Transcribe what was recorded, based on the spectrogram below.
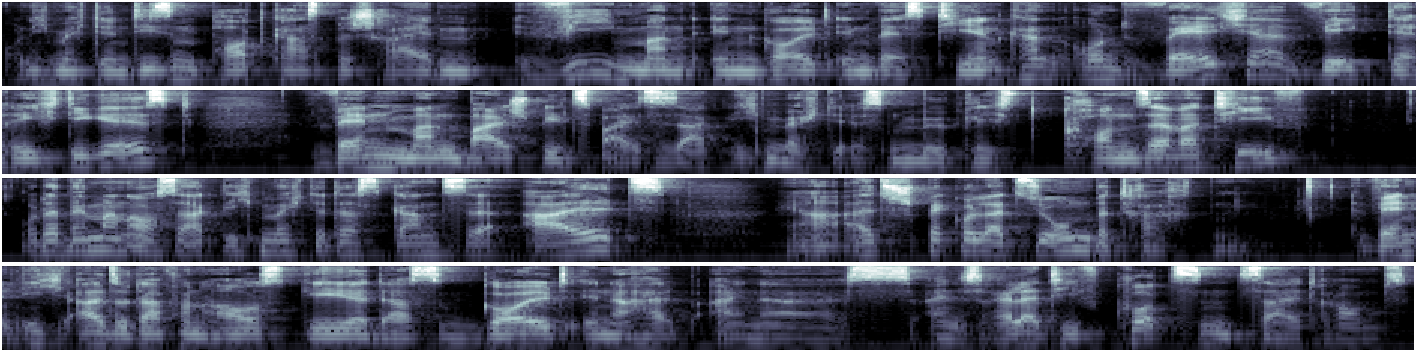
Und ich möchte in diesem Podcast beschreiben, wie man in Gold investieren kann und welcher Weg der richtige ist, wenn man beispielsweise sagt, ich möchte es möglichst konservativ oder wenn man auch sagt, ich möchte das Ganze als, ja, als Spekulation betrachten. Wenn ich also davon ausgehe, dass Gold innerhalb eines, eines relativ kurzen Zeitraums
